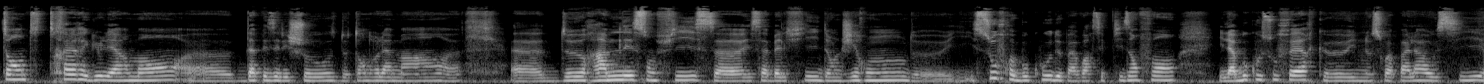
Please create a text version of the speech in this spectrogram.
tente très régulièrement euh, d'apaiser les choses, de tendre la main, de ramener son fils et sa belle-fille dans le giron. De... Il souffre beaucoup de ne pas avoir ses petits-enfants. Il a beaucoup souffert qu'il ne soit pas là aussi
